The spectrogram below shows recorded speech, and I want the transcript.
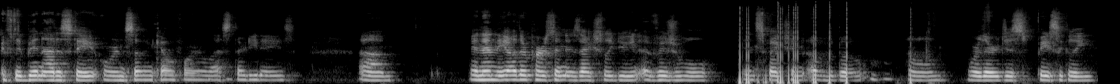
if they've been out of state or in Southern California the last thirty days, um, and then the other person is actually doing a visual inspection of the boat, um, where they're just basically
